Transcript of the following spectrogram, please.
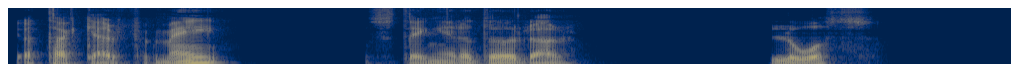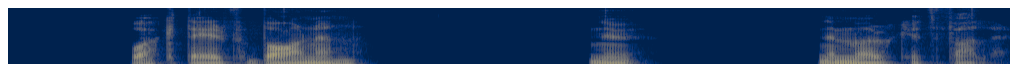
Jag tackar för mig. Stäng era dörrar. Lås. Och akta er för barnen. Nu när mörkret faller.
